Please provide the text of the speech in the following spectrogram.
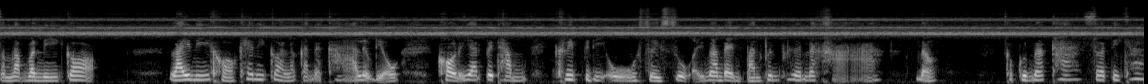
สำหรับวันนี้ก็ไลฟ์นี้ขอแค่นี้ก่อนแล้วกันนะคะแล้วเดี๋ยวขออนุญาตไปทำคลิปวิดีโอสวยๆ มาแบ่งปันเพื่อนๆนะคะ เนาะขอบคุณมากค่ะ สวัสดีค่ะ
